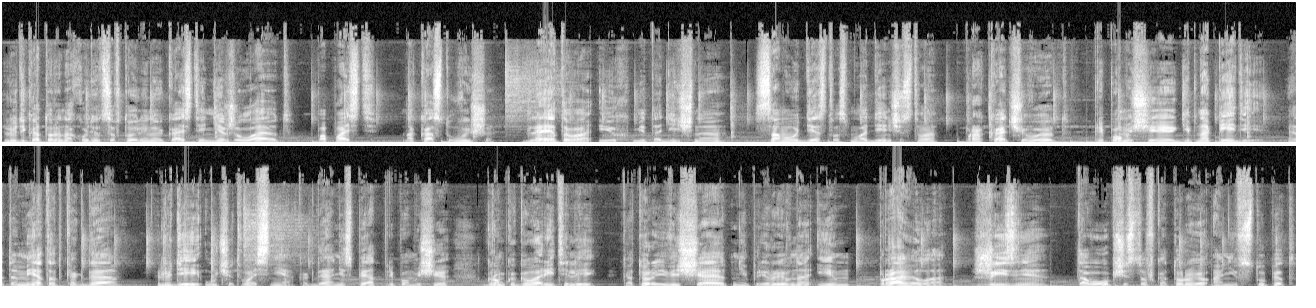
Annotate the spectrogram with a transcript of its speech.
Люди, которые находятся в той или иной касте, не желают попасть на касту выше. Для этого их методично с самого детства, с младенчества прокачивают при помощи гипнопедии. Это метод, когда людей учат во сне, когда они спят при помощи громкоговорителей, которые вещают непрерывно им правила жизни того общества, в которое они вступят,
